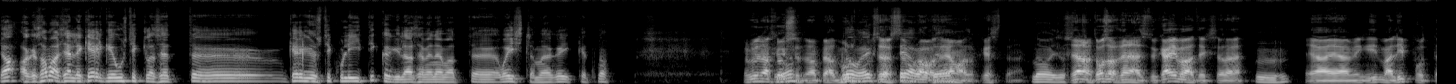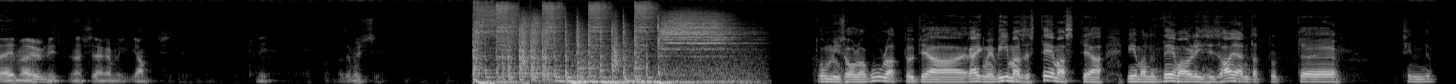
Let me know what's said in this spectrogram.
jah, aga samas jälle kergejõustiklased, kergejõustikuliit ikkagi ei lase Venemaad võistlema ja kõik, et noh, no kui nad ka ütlesid, et nad peavad No murdma, nad sellest saab kaua see jama saab kesta. no enam, et osad venelased ju käivad, eks ole mm. -hmm. ja, ja mingi ilma liputa, ilma hümnita, noh, see on ka mingi jamps. nii, lase mussi. trummisoolo kuulatud ja räägime viimasest teemast ja viimane teema oli siis ajendatud äh, siin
